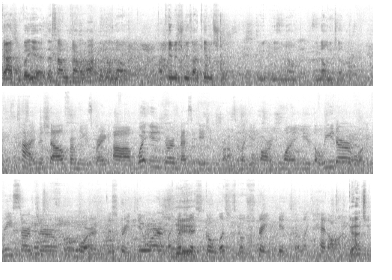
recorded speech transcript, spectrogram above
gotcha. But yeah, that's how we kind of rock with it. You know, our chemistry is our chemistry. We, we you know we know each other. Hi, Michelle from Newsbreak. Uh, what is your investigation process? Like, are you one of you the leader or the researcher or the straight doer? Like, Yeah. let's just go. Let's just go straight into it, like head on. Got you.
